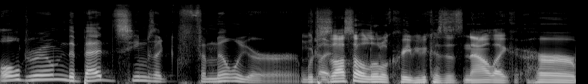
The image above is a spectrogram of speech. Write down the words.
old room. The bed seems like familiar. Which is also a little creepy because it's now like her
